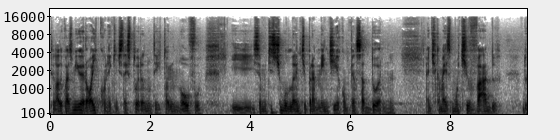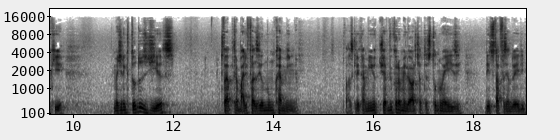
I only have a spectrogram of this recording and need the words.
Tem um lado quase meio heróico, né? Que a gente está explorando um território novo. E isso é muito estimulante para a mente e recompensador, né? A gente fica mais motivado do que. Imagina que todos os dias tu vai pro trabalho fazendo um caminho. Tu faz aquele caminho, tu já viu que era melhor, já testou no Waze, daí tu tá fazendo ele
